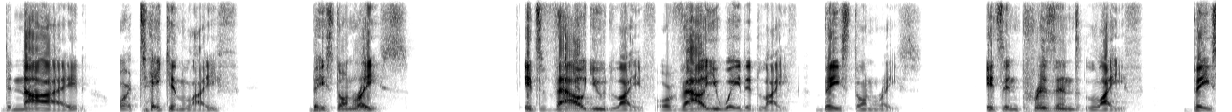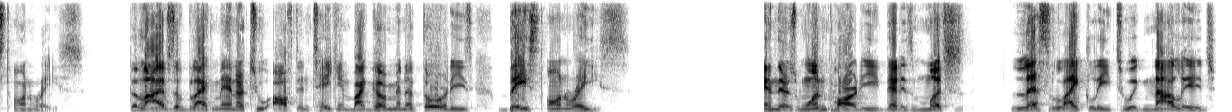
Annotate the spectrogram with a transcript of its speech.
denied or taken life based on race. It's valued life or valuated life based on race. It's imprisoned life based on race. The lives of black men are too often taken by government authorities based on race. And there's one party that is much less likely to acknowledge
